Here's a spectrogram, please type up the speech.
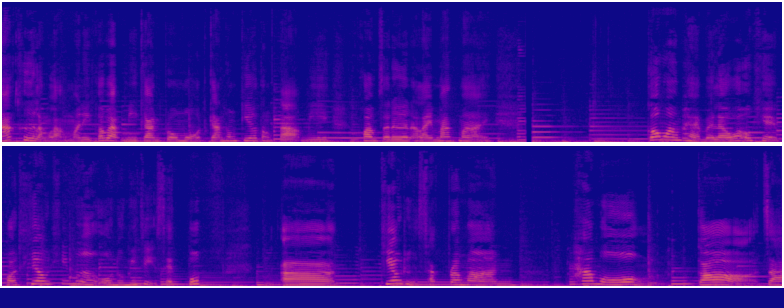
นะ คือหลังๆ มานี้ก็แบบมีการโปรโมทการท่องเที่ยวต่างๆ มีความเจริญอะไรมากมาย ก็วางแผนไปแล้วว่าโอเค พอเที่ยวที่เมืองโอโนมิจิเสร็จปุ๊บเที่ยวถึงสักประมาณ5โมงก็จะ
